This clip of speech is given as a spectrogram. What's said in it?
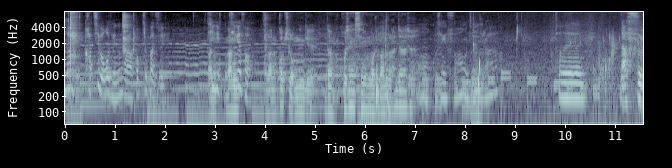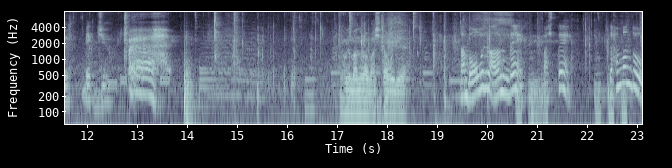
그냥 같이 먹어도 되는 거야 껍질까지. 나는 튀, 나는 튀겨서. 아, 나는 껍질 없는 게 일단 고생했으니 머리 마누라 한잔 하자. 어, 고생했어 운전이라. 저는 낮술 맥주. 우리 마누라 맛있다고 이게 난 먹어보진 않았는데 맛있대. 근데 한 번도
